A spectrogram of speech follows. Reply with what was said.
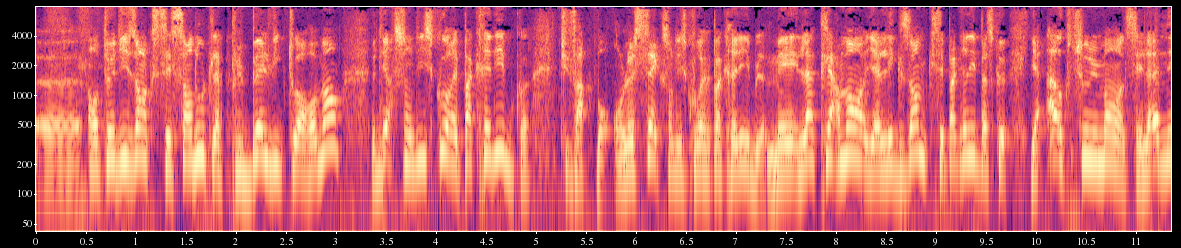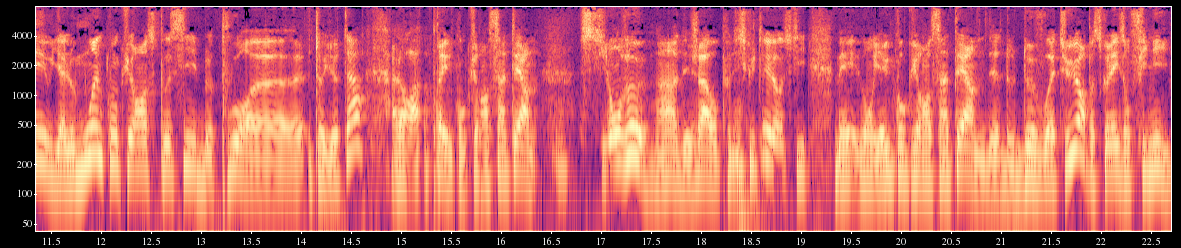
euh, en te disant que c'est sans doute la plus belle victoire au Mans, dire son discours est pas crédible, quoi. Tu, bon, on le sait que son discours est pas crédible, mais là, clairement, il y a l'exemple qui c'est pas crédible parce que il y a absolument, c'est l'année où il y a le moins de concurrence possible pour euh, Toyota. Alors après, une concurrence interne, si on veut, hein, déjà, on peut discuter là aussi. Mais bon, il y a une concurrence interne de deux voitures parce que là, ils ont fini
